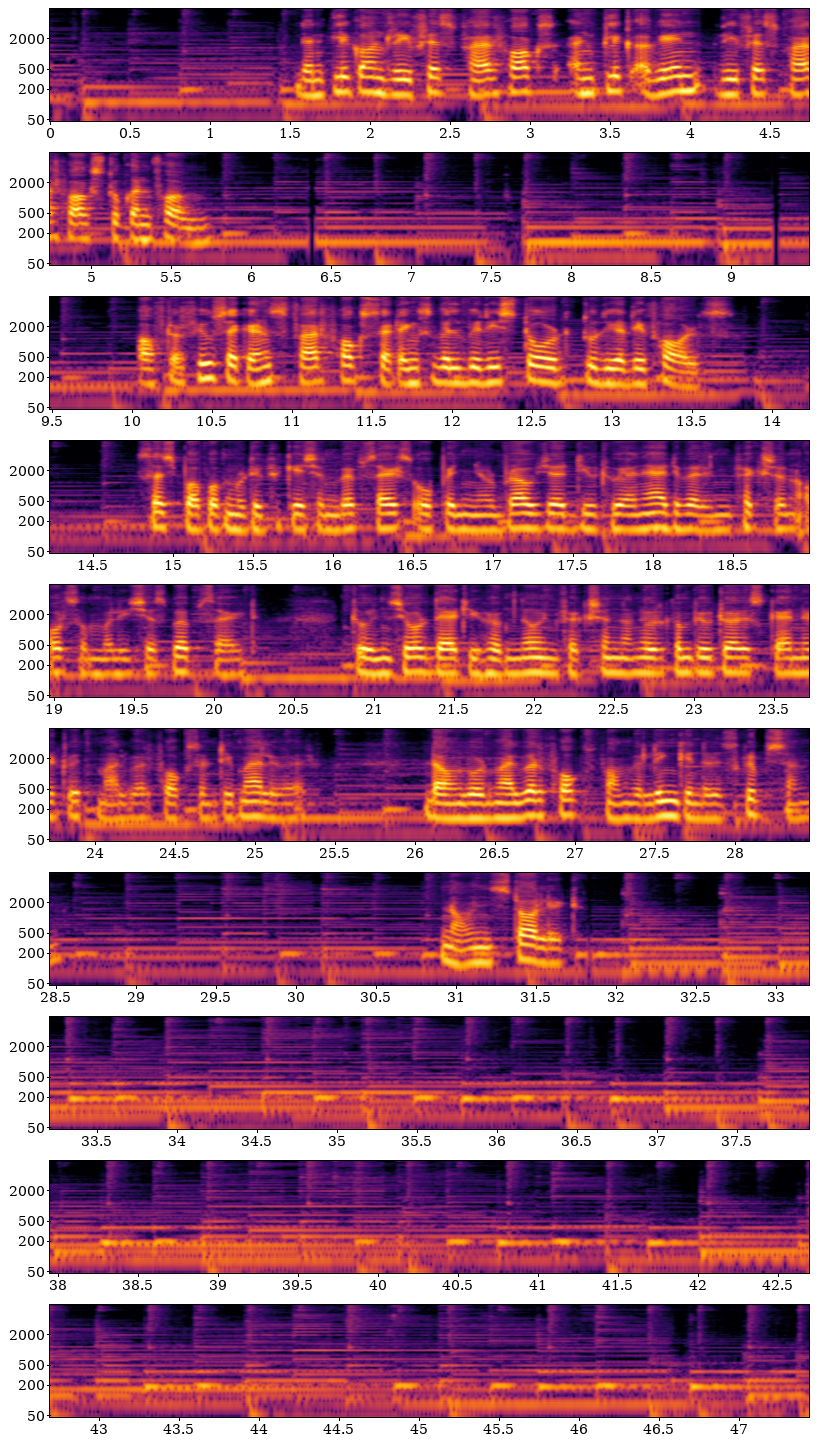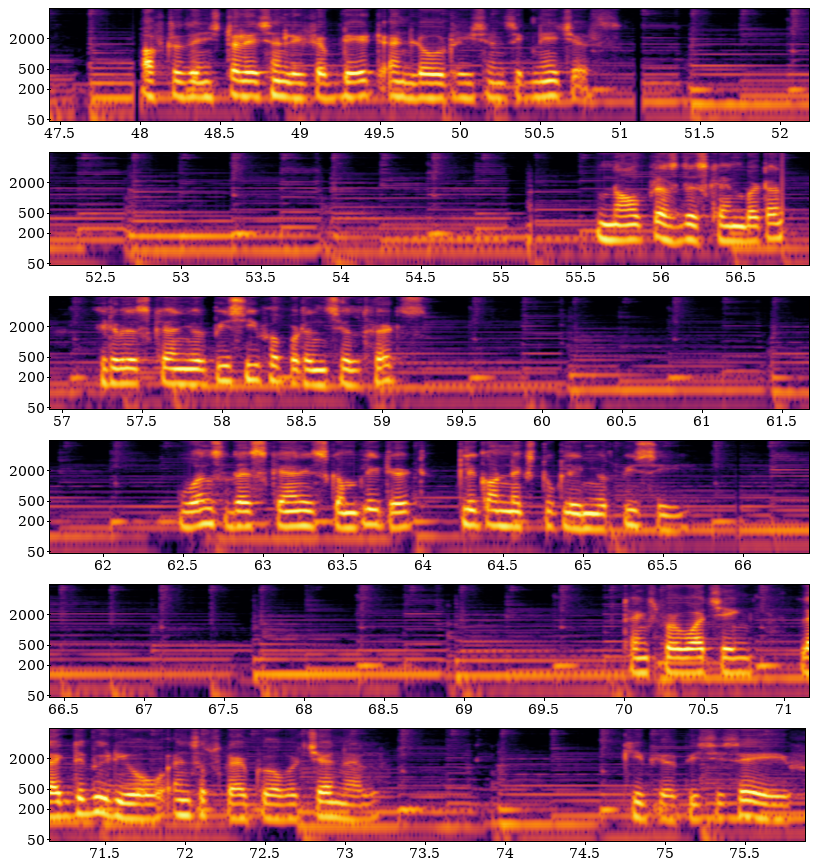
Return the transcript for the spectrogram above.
Then click on refresh Firefox and click again refresh Firefox to confirm. After few seconds, Firefox settings will be restored to their defaults. Such pop-up notification websites open in your browser due to an adware infection or some malicious website. To ensure that you have no infection on your computer, scan it with MalwareFox anti-malware. Download MalwareFox from the link in the description. Now install it. After the installation, let update and load recent signatures. Now press the scan button. It will scan your PC for potential threats. Once the scan is completed, click on next to clean your PC. Thanks for watching, like the video and subscribe to our channel. Keep your PC safe.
